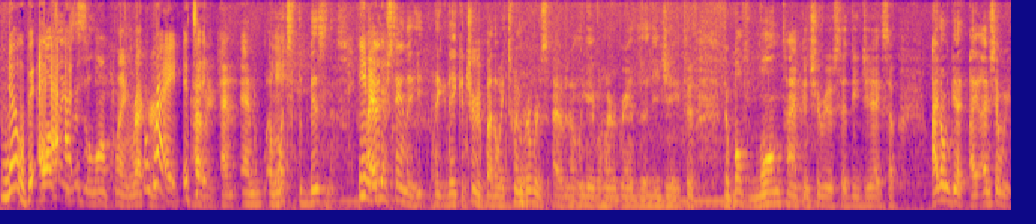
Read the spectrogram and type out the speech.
no, but All I- I- is this is a long playing record. Right, it's a- and, and, and what's the business? You know, I the- understand that he, they, they contribute. By the way, Twin Rivers evidently gave 100 grand to the DGA too. They're both longtime contributors to the DGA. So I don't get. I understand. What,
